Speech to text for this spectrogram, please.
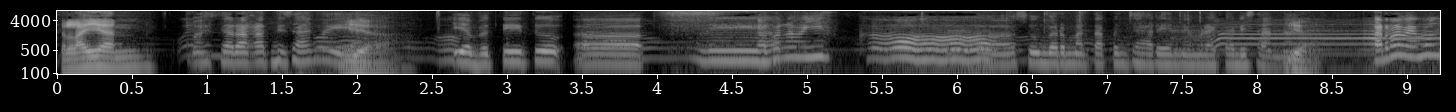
nelayan. Masyarakat di sana ya? Iya. Ya berarti itu uh, apa namanya uh, sumber mata pencaharian yang mereka di sana. Iya. Karena memang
